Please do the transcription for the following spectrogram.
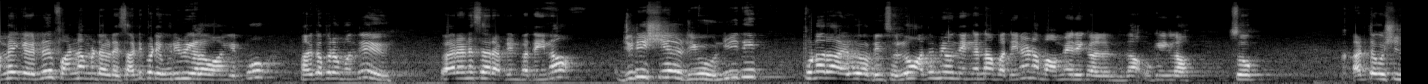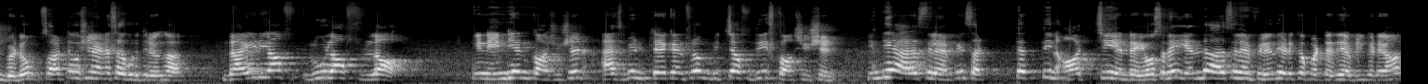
அமெரிக்கா கிட்ட இருந்து ஃபண்டமெண்டல் ரைட்ஸ் அடிப்படை உரிமைகளை வாங்கியிருப்போம் அதுக்கப்புறம் வந்து வேற என்ன சார் அப்படின்னு பார்த்தீங்கன்னா ஜுடிஷியல் ரிவ்யூ நீதி புனராய்வு அப்படின்னு சொல்லுவோம். அதுவுமே வந்து எங்கன்னா பார்த்தீங்கன்னா நம்ம அமெரிக்கால இருந்து தான். ஓகேங்களா? ஸோ அடுத்த கொஸ்டின் போய்டும். ஸோ அடுத்த கொஸ்டின் என்ன சார் கொடுத்துருங்க the idea of rule of law in Indian constitution has been taken from which of these constitution இந்திய அரசியலமைப்பின் சட்டத்தின் ஆட்சி என்ற யோசனை எந்த அரசியலமைப்பிலிருந்து எடுக்கப்பட்டது அப்படின்னு கேட்டாங்க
